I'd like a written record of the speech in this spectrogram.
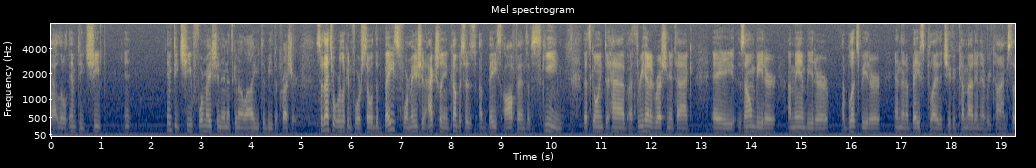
uh, little empty chief empty chief formation, and it's going to allow you to beat the pressure. So that's what we're looking for. So the base formation actually encompasses a base offensive scheme that's going to have a three-headed rushing attack, a zone beater, a man beater, a blitz beater, and then a base play that you can come out in every time. So,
